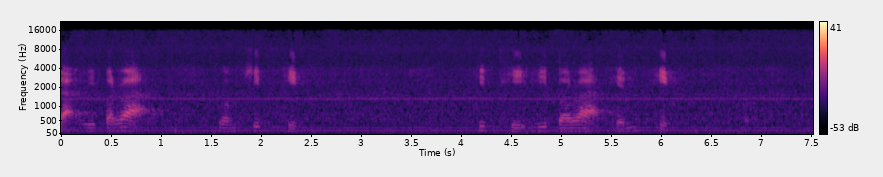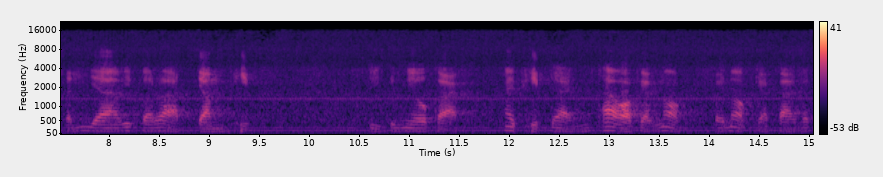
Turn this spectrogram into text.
ตะวิปราชความคิดผิดทิฏฐิวิปราชเห็นผิด สัญญาวิปราชจำผิดจึงมีโอกาสให้ผิดได้ ถ้าออกจากนอกไปนอกจากกายกับ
